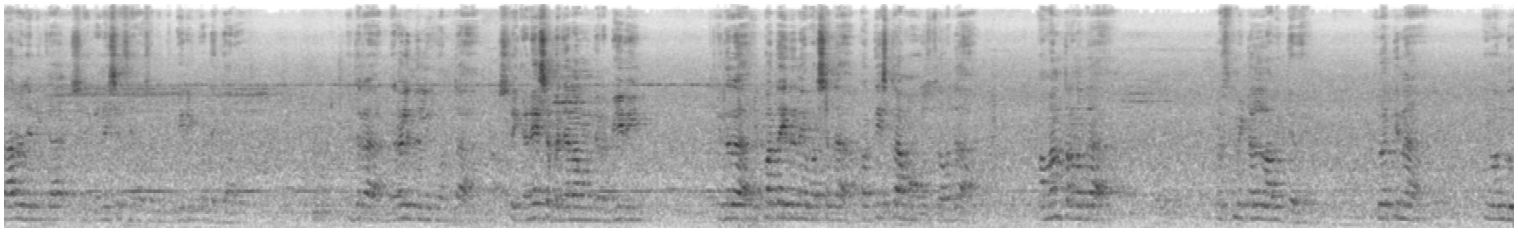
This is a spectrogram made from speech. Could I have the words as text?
ಗಣೇಶ ಸೇವಾ ಸಮಿತಿ ಬೀರಿ ಕೊಟ್ಟಿದ್ದಾರೆ ಇದರ ನೆರಳಿನಲ್ಲಿರುವಂಥ ಶ್ರೀ ಗಣೇಶ ಭಜನಾ ಮಂದಿರ ಬೀರಿ, ಇದರ ಇಪ್ಪತ್ತೈದನೇ ವರ್ಷದ ಪ್ರತಿಷ್ಠಾ ಮಹೋತ್ಸವದ ಆಮಂತ್ರಣದ ಪ್ರೆಸ್ ಮೀಟಲ್ಲಿ ನಾವಿದ್ದೇವೆ. ಇವತ್ತಿನ ಈ ಒಂದು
